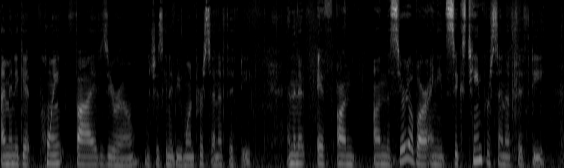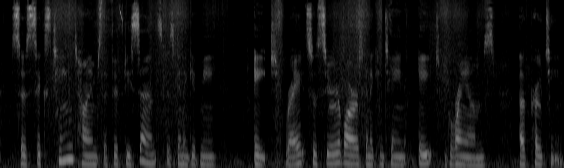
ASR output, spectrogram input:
I'm going to get 0.50, which is going to be 1% of 50. And then if, if on, on the cereal bar I need 16% of 50, so 16 times the 50 cents is going to give me 8, right? So cereal bar is going to contain 8 grams of protein.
